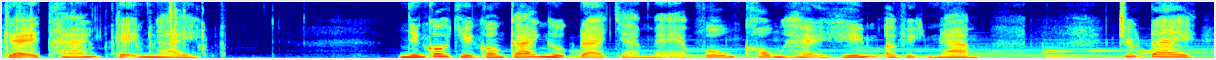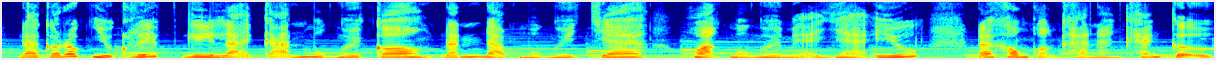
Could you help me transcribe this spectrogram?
kể tháng kể ngày. Những câu chuyện con cái ngược đãi cha mẹ vốn không hề hiếm ở Việt Nam. Trước đây đã có rất nhiều clip ghi lại cảnh một người con đánh đập một người cha hoặc một người mẹ già yếu đã không còn khả năng kháng cự.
